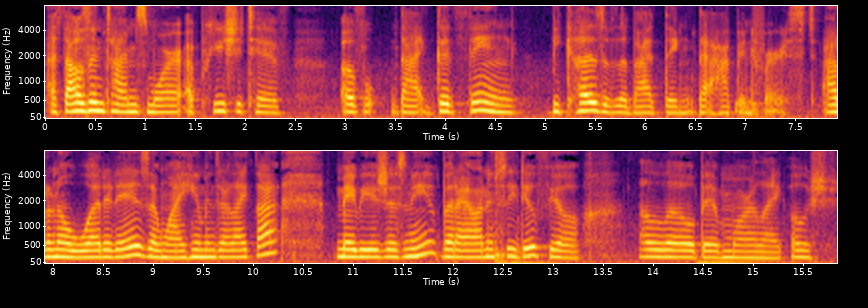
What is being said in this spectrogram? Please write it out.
a thousand times more appreciative of that good thing because of the bad thing that happened first. I don't know what it is and why humans are like that. Maybe it's just me, but I honestly do feel a little bit more like oh sh-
